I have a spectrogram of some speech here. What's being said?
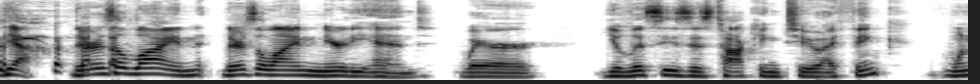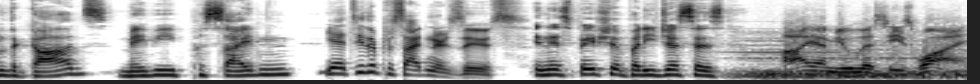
Yeah, there is a line. There's a line near the end where Ulysses is talking to, I think, one of the gods, maybe Poseidon, Yeah, it's either Poseidon or Zeus. in his spaceship, but he just says, I am Ulysses. Why?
